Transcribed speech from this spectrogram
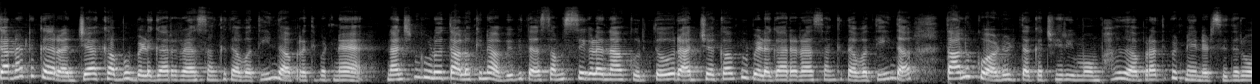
ಕರ್ನಾಟಕ ರಾಜ್ಯ ಕಬ್ಬು ಬೆಳೆಗಾರರ ಸಂಘದ ವತಿಯಿಂದ ಪ್ರತಿಭಟನೆ ನಂಜನಗೂಡು ತಾಲೂಕಿನ ವಿವಿಧ ಸಮಸ್ಯೆಗಳನ್ನು ಕುರಿತು ರಾಜ್ಯ ಕಬ್ಬು ಬೆಳೆಗಾರರ ಸಂಘದ ವತಿಯಿಂದ ತಾಲೂಕು ಆಡಳಿತ ಕಚೇರಿ ಮುಂಭಾಗ ಪ್ರತಿಭಟನೆ ನಡೆಸಿದರು.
